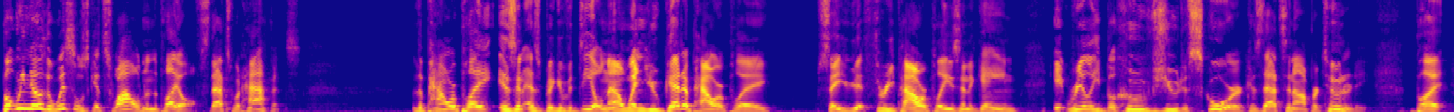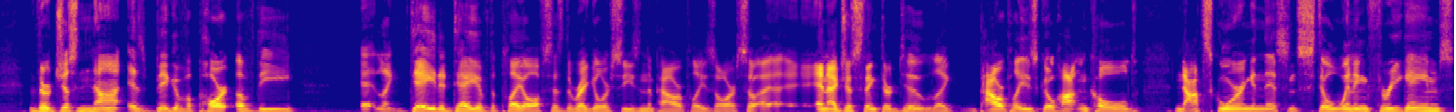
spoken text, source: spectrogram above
But we know the whistles get swallowed in the playoffs. That's what happens. The power play isn't as big of a deal. Now, when you get a power play, say you get three power plays in a game, it really behooves you to score because that's an opportunity. But they're just not as big of a part of the Eh, like day to day of the playoffs as the regular season the power plays are. So, and I just think they're due. Like power plays go hot and cold. Not scoring in this and still winning three games,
